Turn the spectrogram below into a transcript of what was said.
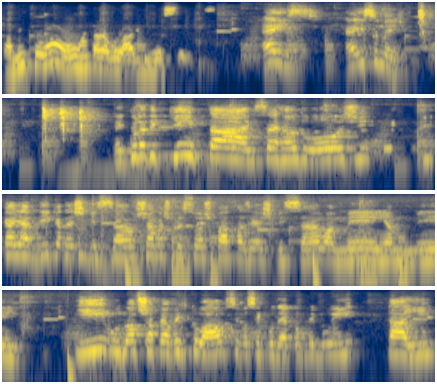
Para mim foi uma honra estar ao lado de vocês. É isso, é isso mesmo. Leitura de quinta, encerrando hoje. Fica aí a dica da inscrição, chama as pessoas para fazer a inscrição. Amém, amém. E o nosso chapéu virtual, se você puder contribuir, tá aí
